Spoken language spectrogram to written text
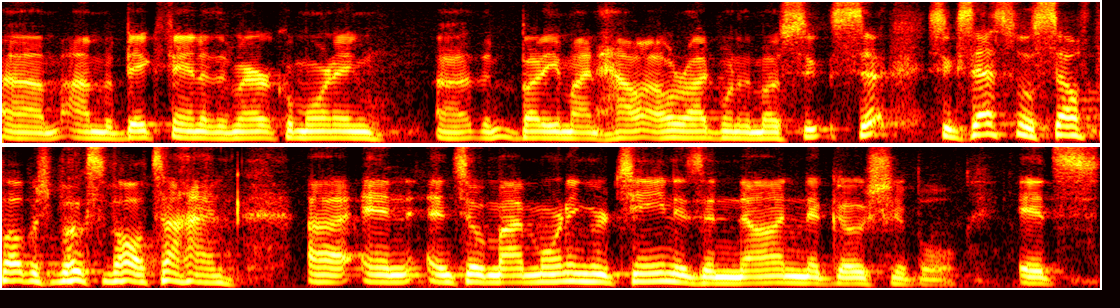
Um, I'm a big fan of the Miracle Morning. Uh, the buddy of mine, Hal Elrod, one of the most su- successful self-published books of all time, uh, and and so my morning routine is a non-negotiable. It's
